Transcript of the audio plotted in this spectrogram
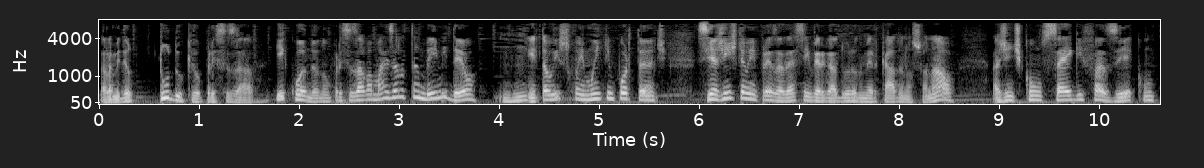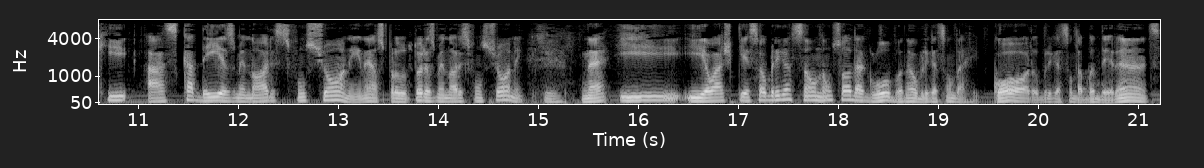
Ela me deu tudo o que eu precisava. E quando eu não precisava mais, ela também me deu. Uhum. Então isso foi muito importante. Se a gente tem uma empresa dessa envergadura no mercado nacional, a gente consegue fazer com que as cadeias menores funcionem, né? as produtoras menores funcionem. Sim. Né? E, e eu acho que essa é a obrigação, não só da Globo, né? a obrigação da Record, a obrigação da Bandeirantes.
